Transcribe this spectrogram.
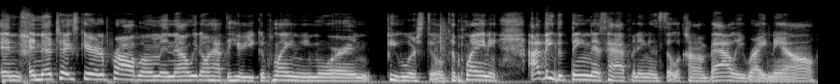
and, and that takes care of the problem. And now we don't have to hear you complain anymore. And people are still complaining. I think the thing that's happening in Silicon Valley right now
